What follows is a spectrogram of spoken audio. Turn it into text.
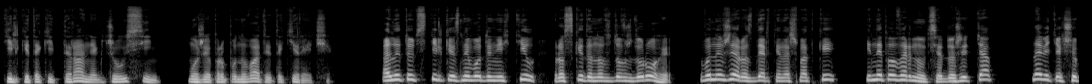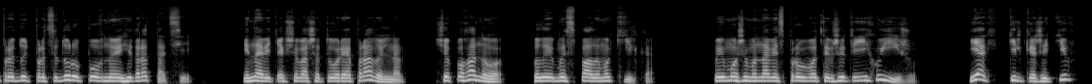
Тільки такий тиран, як Джоу Сінь, може пропонувати такі речі. Але тут стільки зневодених тіл розкидано вздовж дороги, вони вже роздерті на шматки і не повернуться до життя, навіть якщо пройдуть процедуру повної гідратації. І навіть якщо ваша теорія правильна, що поганого, коли ми спалимо кілька, ми можемо навіть спробувати вжити їх у їжу. Як кілька життів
